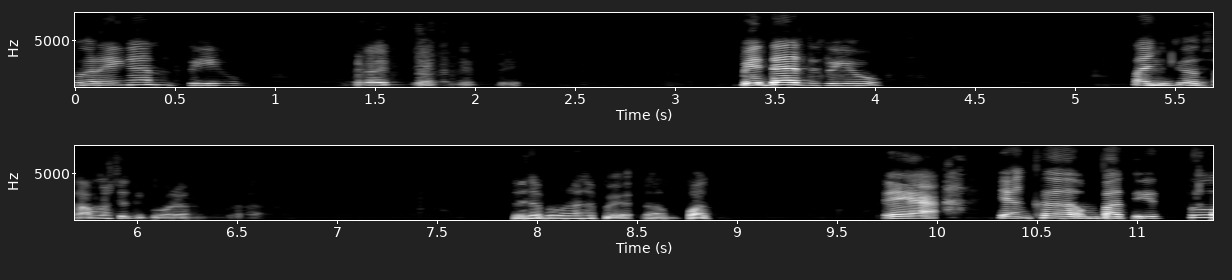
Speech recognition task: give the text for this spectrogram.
Gorengan, Drew. Grejek, Beb Beb. Beda, Drew. Lanjut. Ya sama sih digoreng juga. Tadi sampai mana? Sampai 4. Iya, yang ke-4 itu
